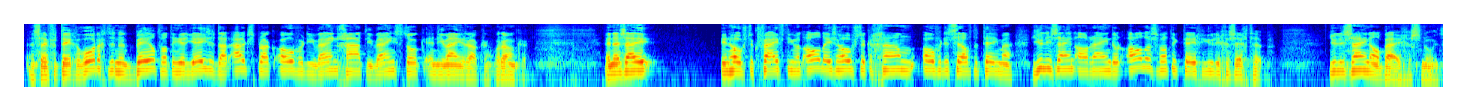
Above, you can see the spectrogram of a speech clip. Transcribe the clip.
En zij vertegenwoordigden het beeld wat de Heer Jezus daar uitsprak over die wijngaard, die wijnstok en die wijnranken. En hij zei in hoofdstuk 15, want al deze hoofdstukken gaan over ditzelfde thema. Jullie zijn al rein door alles wat ik tegen jullie gezegd heb. Jullie zijn al bijgesnoeid.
